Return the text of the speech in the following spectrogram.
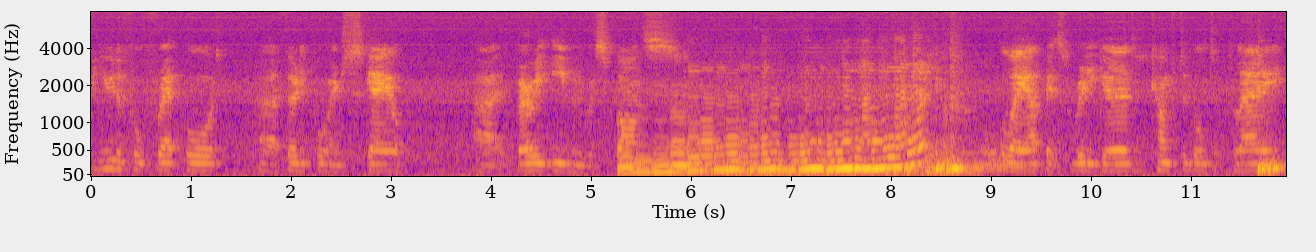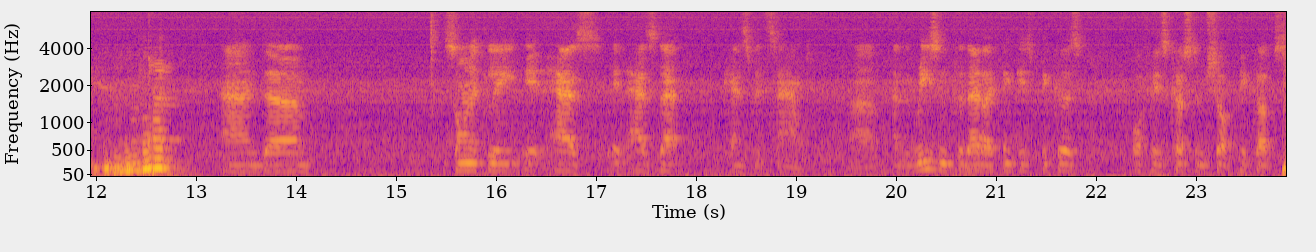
beautiful fretboard, 34-inch uh, scale, uh, very even response way up it's really good, comfortable to play, and um, sonically it has it has that Ken Smith sound. Um, and the reason for that I think is because of his custom shop pickups.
